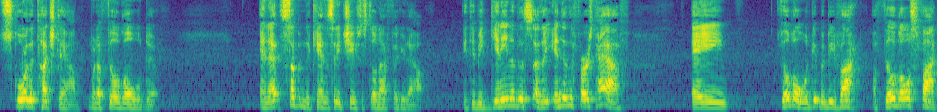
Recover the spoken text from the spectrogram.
score the touchdown when a field goal will do. And that's something the Kansas City Chiefs have still not figured out. At the beginning of this, at the end of the first half, a field goal would, get, would be fine. A field goal is fine.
